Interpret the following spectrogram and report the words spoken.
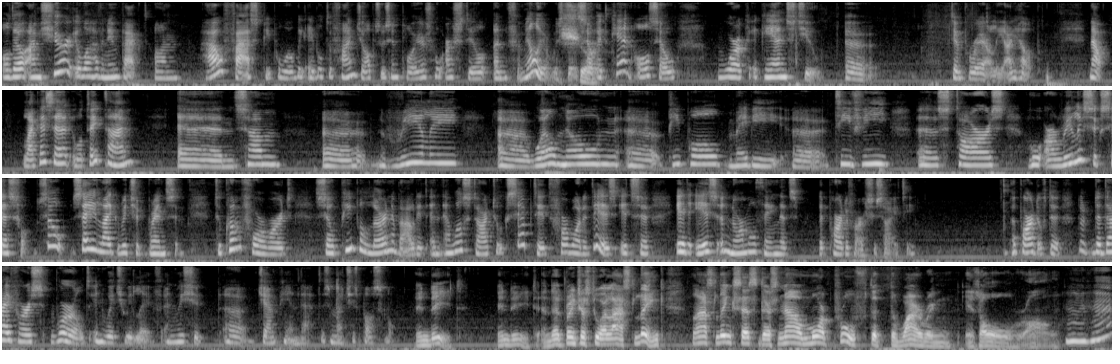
Although I'm sure it will have an impact on how fast people will be able to find jobs with employers who are still unfamiliar with this. Sure. So it can also work against you uh, temporarily, I hope. Now, like I said, it will take time, and some uh, really uh, well known uh, people, maybe uh, TV stars who are really successful. So, say like Richard Branson, to come forward so people learn about it and, and will start to accept it for what it is. It's a it is a normal thing that's a part of our society. A part of the, the, the diverse world in which we live, and we should uh, champion that as much as possible. Indeed, indeed. And that brings us to our last link. Last link says there's now more proof that the wiring is all wrong. Mm-hmm.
